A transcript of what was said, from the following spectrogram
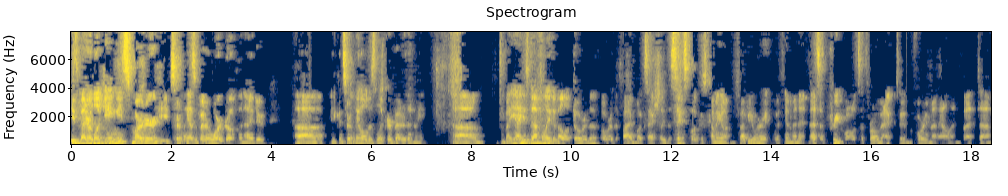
he's better looking. He's smarter. He certainly has a better wardrobe than I do. Uh, he can certainly hold his liquor better than me. Um, but yeah, he's definitely developed over the over the five books. Actually, the sixth book is coming out in February with him in it. That's a prequel. It's a throwback to before he met Alan. But uh,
